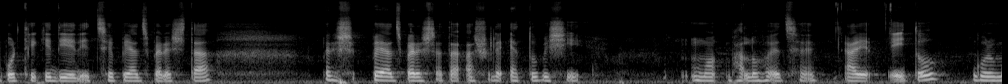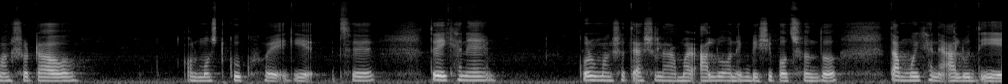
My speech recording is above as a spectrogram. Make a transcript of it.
উপর থেকে দিয়ে দিচ্ছে পেঁয়াজ বেরেস্তা। পেঁয়াজ বেরেস্তাটা আসলে এত বেশি ভালো হয়েছে। আর এই তো গরুর মাংসটাও অলমোস্ট কুক হয়ে গিয়েছে। তো এখানে গরুর মাংসতে আসলে আমার আলু অনেক বেশি পছন্দ। তা আম্মু এখানে আলু দিয়ে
